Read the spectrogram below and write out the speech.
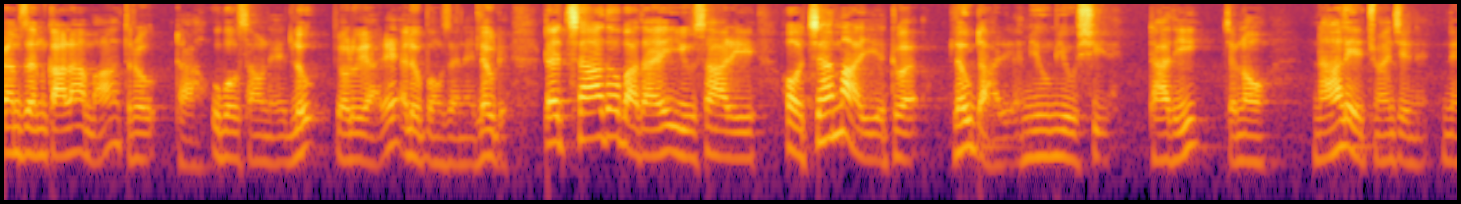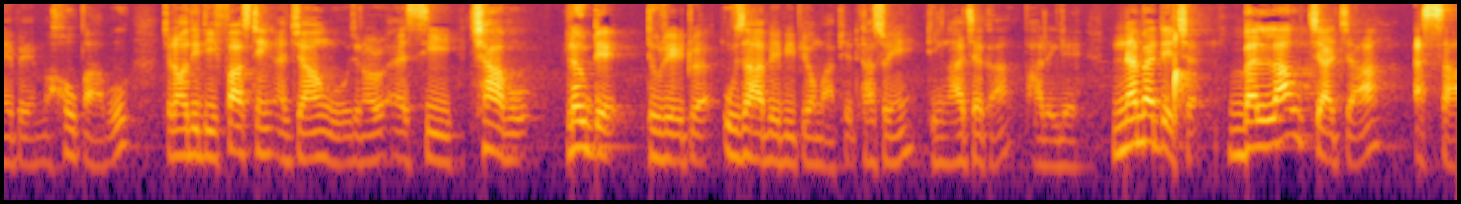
ရမ်ဇန်ကာလမှာသူတို့ဒါဥပုသ်ဆောင်တယ်လို့ပြောလို့ရတယ်အဲ့လိုပုံစံနဲ့လုပ်တယ်တခြားသောဘာသာရေးယူဆတွေဟောကျမ်းမာရေးအတွက် လုပ်တာတွေအမျိုးမျိုးရှိတယ်ဒါဒီကျွန်တော်နားလေကျွမ်းကျင်တဲ့နယ်ပယ်မဟုတ်ပါဘူးကျွန်တော်ဒီဒီ fasting အကြောင်းကိုကျွန်တော်တို့ SC ချဖို့လုပ်တဲ့သူတွေအတွက်ဦးစားပေးပြီးပြောမှာဖြစ်တယ်ဒါဆိုရင်ဒီ၅ချက်ကဘာတွေလဲနံပါတ်1ချက်ဘလောက်ကြာကြာအစာ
